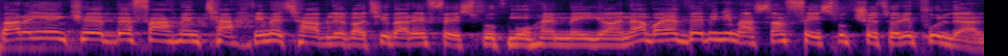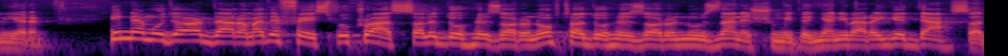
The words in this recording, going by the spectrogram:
برای اینکه بفهمیم تحریم تبلیغاتی برای فیسبوک مهمه یا نه باید ببینیم اصلا فیسبوک چطوری پول در میاره. این نمودار درآمد فیسبوک رو از سال 2009 تا 2019 نشون میده یعنی برای 10 سال.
